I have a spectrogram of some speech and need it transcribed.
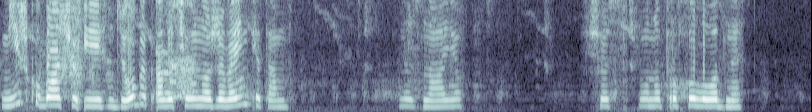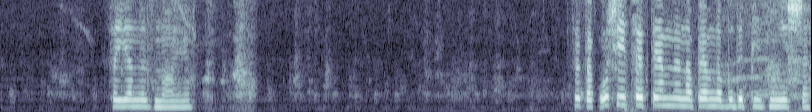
ніжку бачу і дзьобик, але чи воно живеньке там, не знаю. Щось воно прохолодне. Це я не знаю. Це також яйце темне, напевно, буде пізніше.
